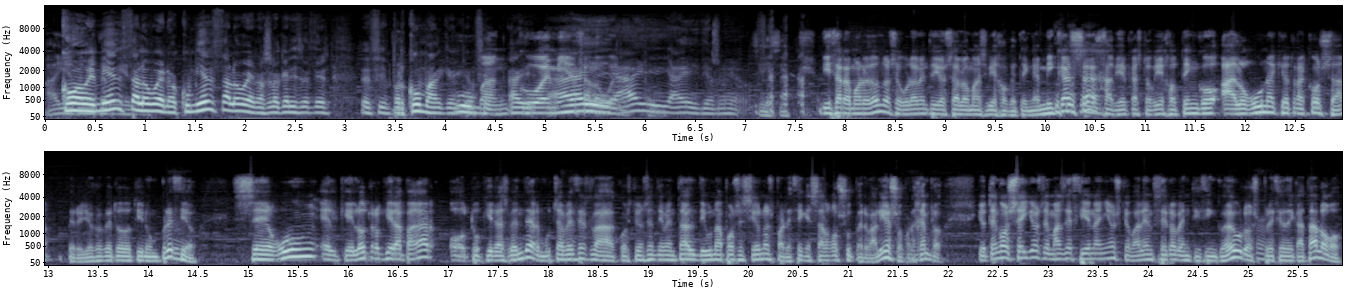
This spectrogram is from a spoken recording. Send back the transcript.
Ahí Comienza lo bueno, comienza lo bueno, se lo queréis decir. En fin, por Kuman. Que, que, en fin, Koeman, ay, comienza ay, lo bueno. Ay, ay, Dios mío. Sí, sí. Dice Ramón Redondo, seguramente yo sea lo más viejo que tenga en mi casa. Javier Castroviejo, tengo alguna que otra cosa, pero yo creo que todo tiene un precio. Según el que el otro quiera pagar o tú quieras vender. Muchas veces la cuestión sentimental de una posesión nos parece que es algo súper valioso. Por ejemplo, yo tengo sellos de más de 100 años que valen 0,25 euros, precio de catálogo,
